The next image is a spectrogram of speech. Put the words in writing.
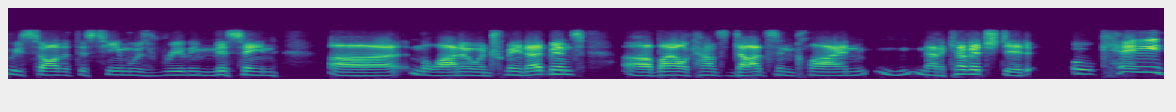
we saw that this team was really missing uh, Milano and Tremaine Edmunds. Uh, by all accounts, Dodson, Klein, Matakevich did okay,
